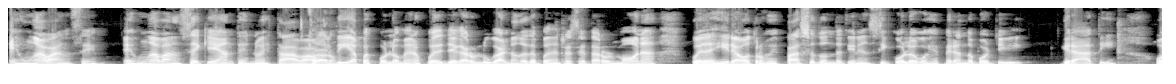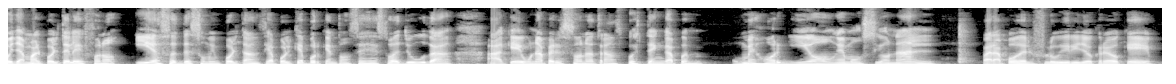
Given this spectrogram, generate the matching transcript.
es un avance. Es un avance que antes no estaba. Claro. Hoy día, pues por lo menos puedes llegar a un lugar donde te pueden recetar hormonas, puedes ir a otros espacios donde tienen psicólogos esperando por ti gratis o llamar por teléfono y eso es de suma importancia. ¿Por qué? Porque entonces eso ayuda a que una persona trans pues tenga pues un mejor guion emocional para poder fluir y yo creo que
